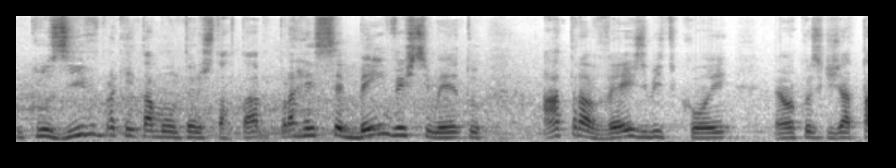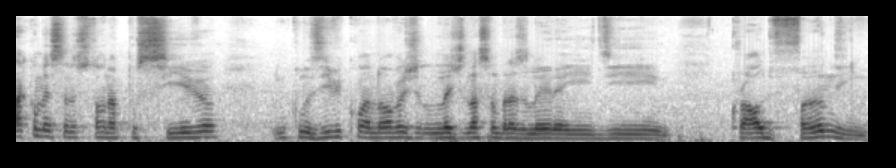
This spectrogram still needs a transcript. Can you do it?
inclusive para quem está montando startup, para receber investimento através de Bitcoin. É uma coisa que já está começando a se tornar possível, inclusive com a nova legislação brasileira aí de crowdfunding.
